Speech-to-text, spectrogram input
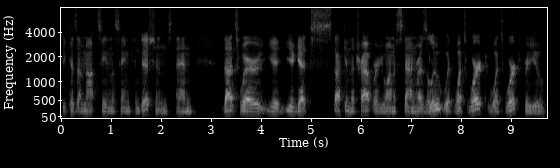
because I'm not seeing the same conditions and that's where you you get stuck in the trap where you want to stand resolute with what's worked what's worked for you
